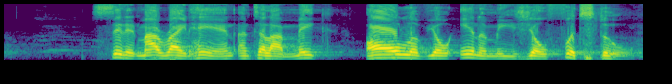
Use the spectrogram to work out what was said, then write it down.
Sit at my right hand until I make all of your enemies your footstool.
